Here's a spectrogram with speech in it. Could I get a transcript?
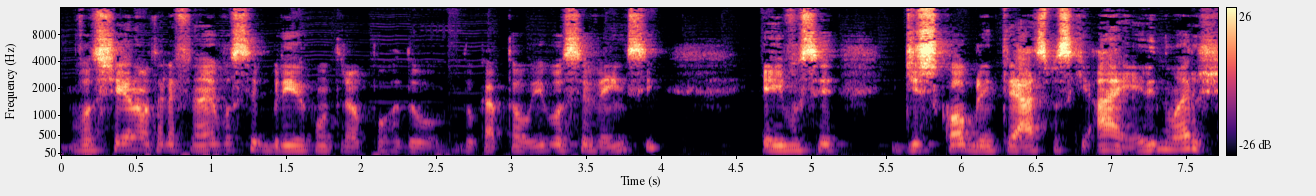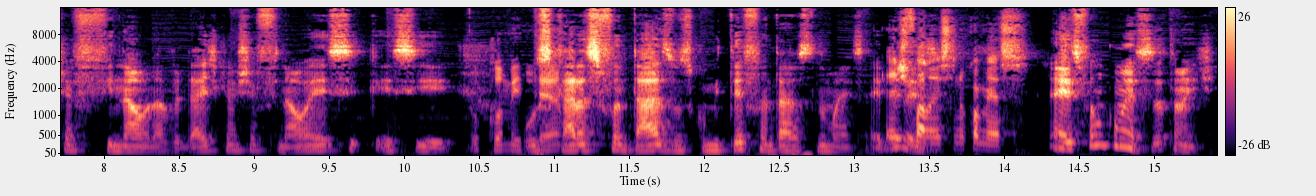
você chega na batalha final e você briga contra a porra do, do Capital Wii, você vence, e aí você descobre, entre aspas, que ah, ele não era o chefe final, na verdade, quem é o chefe final é esse. esse O comitê. os né? caras fantasmas, o comitê fantasma e tudo mais. Aí, Eles beleza. falam isso no começo. É, eles falam no começo, exatamente.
